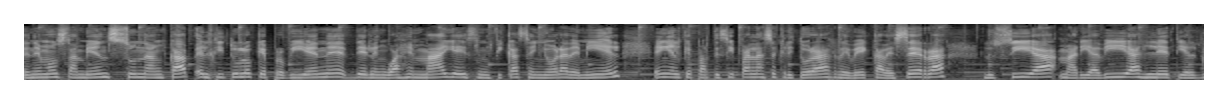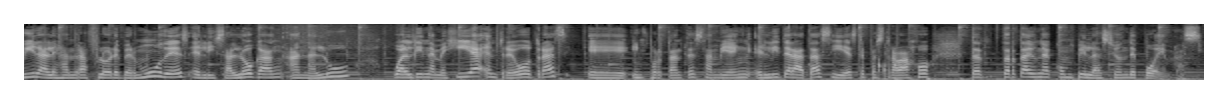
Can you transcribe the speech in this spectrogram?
Tenemos también Sunancap, el título que proviene del lenguaje maya y significa señora de miel, en el que participan las escritoras Rebeca Becerra, Lucía, María Díaz, Leti Elvira, Alejandra Flores Bermúdez, Elisa Logan, Ana Lu, Waldina Mejía, entre otras eh, importantes también literatas y este pues trabajo trata de una compilación de poemas.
